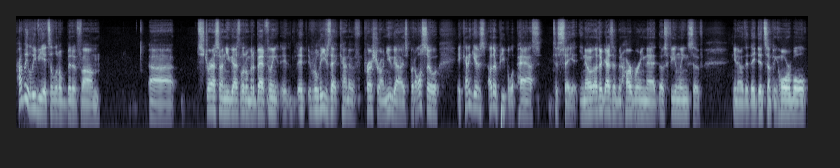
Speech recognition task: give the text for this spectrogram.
probably alleviates a little bit of um uh stress on you guys, a little bit of bad feeling. It, it, it relieves that kind of pressure on you guys, but also it kind of gives other people a pass to say it. You know, other guys have been harboring that those feelings of, you know, that they did something horrible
